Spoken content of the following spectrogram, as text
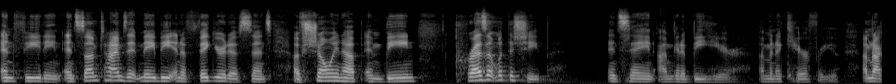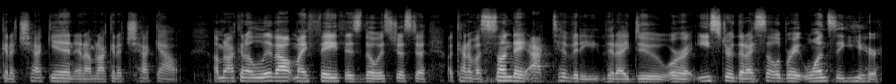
and feeding. And sometimes it may be in a figurative sense of showing up and being present with the sheep and saying, I'm going to be here. I'm going to care for you. I'm not going to check in and I'm not going to check out. I'm not going to live out my faith as though it's just a, a, kind of a Sunday activity that I do or an Easter that I celebrate once a year.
